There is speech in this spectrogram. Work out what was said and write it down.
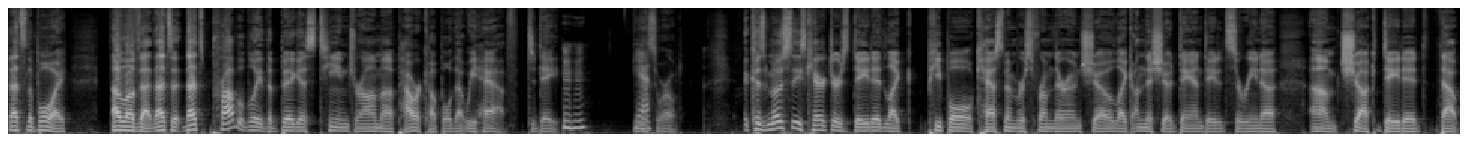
that's the boy. I love that. That's a that's probably the biggest teen drama power couple that we have to date mm-hmm. in Yeah. this world. Because most of these characters dated like people, cast members from their own show. Like on this show, Dan dated Serena. Um, Chuck dated that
